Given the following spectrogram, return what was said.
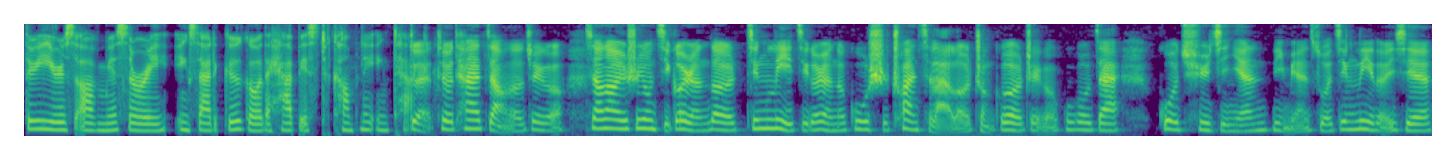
，Three Years of Misery Inside Google, the Happiest Company in Tech。对，就是他讲的这个，相当于是用几个人的经历、几个人的故事串起来了整个这个 Google 在过去几年里面所经历的一些。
